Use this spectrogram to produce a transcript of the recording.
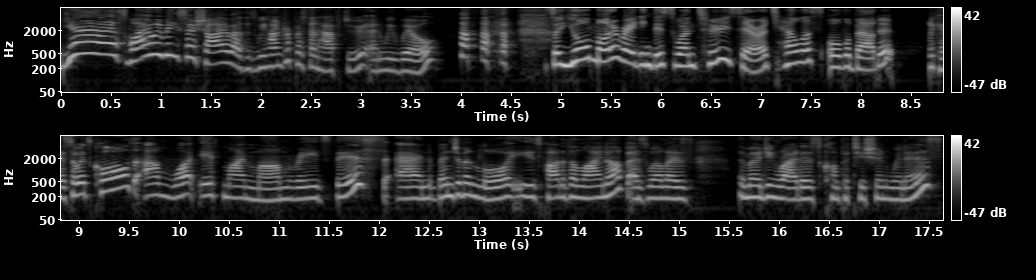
Yes. Why are we being so shy about this? We 100% have to, and we will. so you're moderating this one too, Sarah. Tell us all about it. Okay, so it's called um, What If My Mom Reads This? And Benjamin Law is part of the lineup as well as Emerging Writers Competition winners.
